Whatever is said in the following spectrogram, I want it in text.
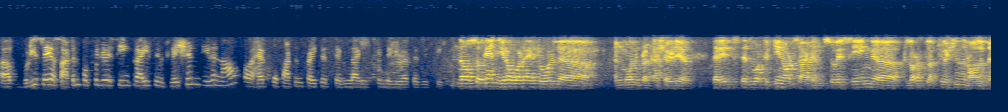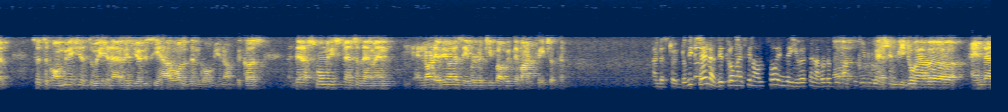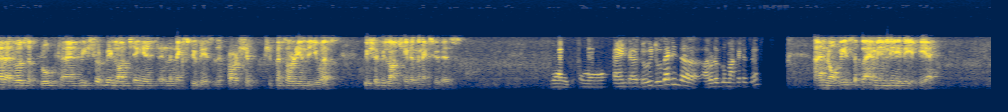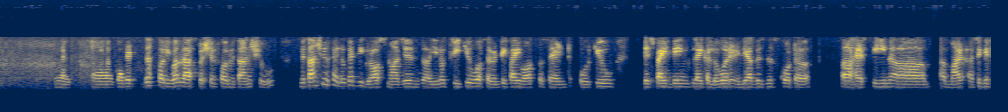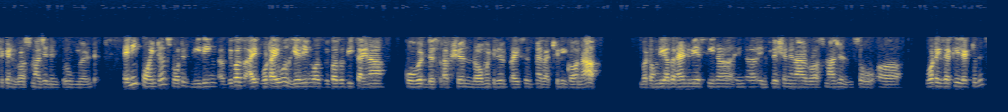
Uh, would you say a sartan portfolio is seeing price inflation even now, or have the sartan prices stabilized in the U.S. as we speak? No. So again, you know what I told uh, Anmol and Prakash earlier, that there's about 15 odd sartans. So we're seeing uh, a lot of fluctuations in all of them. So it's a combination. It's a weighted average. You have to see how all of them go, you know, because there are so many strengths of them and not everyone is able to keep up with demand for each of them. Understood. Do we sell azithromycin also in the U.S. and ROW uh, markets? Good question. We do have a ANDA that was approved, and we should be launching it in the next few days. The product shipment's already in the U.S. We should be launching it in the next few days. Right. Uh, and uh, do we do that in the ROW market as well? And no, we supply mainly the API. Right. Got it. Just sorry, one last question for Mitanshu. Mitanshu, if I look at the gross margins, you know, 3Q was 75 odd%. 4Q, despite being like a lower India business quarter, uh, has seen uh, a significant gross margin improvement. Any pointers what is leading? Uh, because I what I was hearing was because of the China COVID disruption, raw material prices have actually gone up. But on the other hand, we have seen inflation in our gross margins. So, what exactly led to this?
